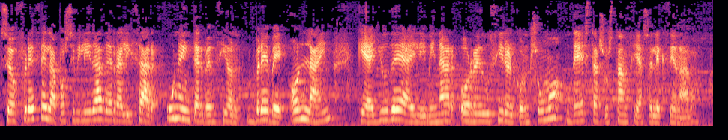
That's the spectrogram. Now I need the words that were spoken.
se ofrece la posibilidad de realizar una intervención breve online que ayude a eliminar o reducir el consumo de esta sustancia seleccionada.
